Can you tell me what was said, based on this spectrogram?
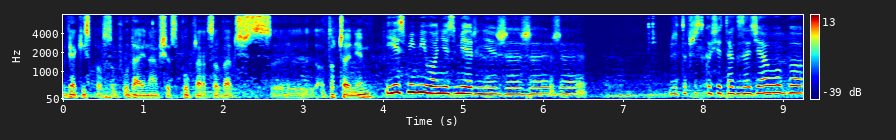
e, w jaki sposób udaje nam się współpracować z e, otoczeniem. Jest mi miło niezmiernie, że, że, że, że to wszystko się tak zadziało, bo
